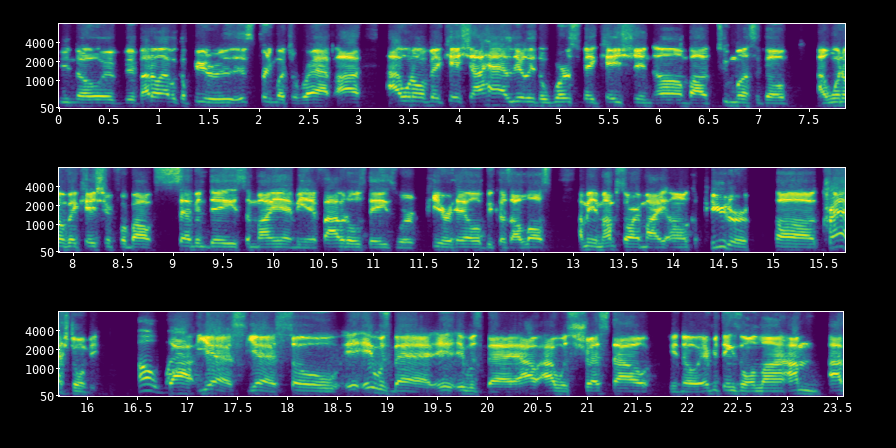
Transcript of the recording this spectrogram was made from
you know, if, if, I don't have a computer, it's pretty much a wrap. I, I went on vacation. I had literally the worst vacation um, about two months ago. I went on vacation for about seven days to Miami, and five of those days were pure hell because I lost. I mean, I'm sorry, my uh, computer uh, crashed on me. Oh wow. wow. Yes, yes. So it, it was bad. It, it, was bad. I, I, was stressed out. You know, everything's online. I'm I,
